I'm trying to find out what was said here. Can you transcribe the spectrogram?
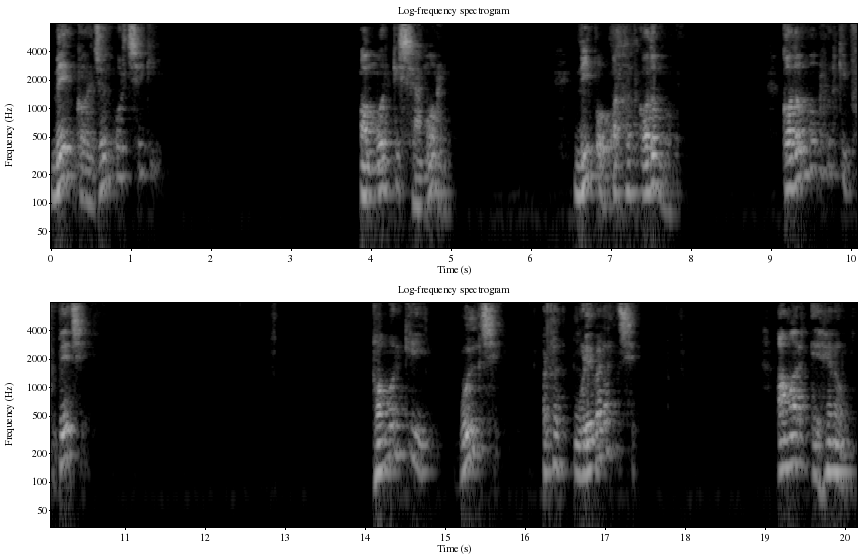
মেঘ গর্জন করছে কি? অম্বর কি শ্যামল? নিপ অর্থাৎ কদম্ব। কদম্ব ফুল কি ফুটেছে? ভ্রমর কি বলছে? অর্থাৎ উড়ে বেড়াচ্ছে? আমার এহেন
